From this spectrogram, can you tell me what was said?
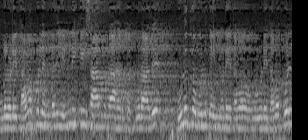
உங்களுடைய தவக்குள் என்பது எண்ணிக்கை சார்ந்ததாக இருக்கக்கூடாது. முழுக்க முழுக்க என்னுடைய தவ உங்களுடைய தவக்குள்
